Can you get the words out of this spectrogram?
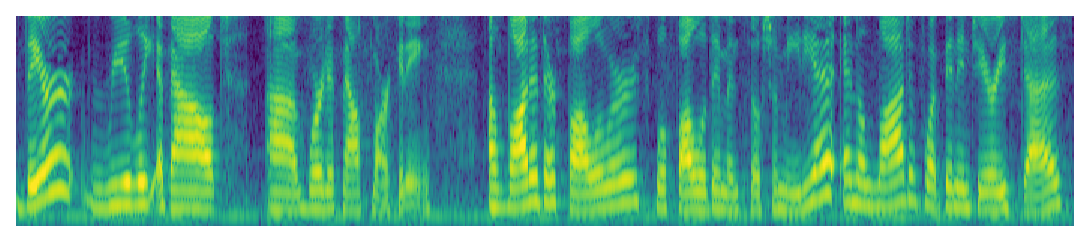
they're really about uh, word of mouth marketing. A lot of their followers will follow them in social media, and a lot of what Ben and Jerry's does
